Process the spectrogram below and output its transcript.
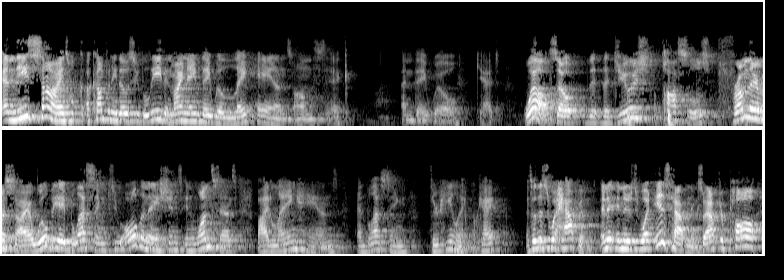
And these signs will accompany those who believe. In my name, they will lay hands on the sick, and they will get well, so the, the Jewish apostles from their Messiah will be a blessing to all the nations in one sense by laying hands and blessing through healing, okay? And so this is what happened. And it, and it is what is happening. So after Paul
